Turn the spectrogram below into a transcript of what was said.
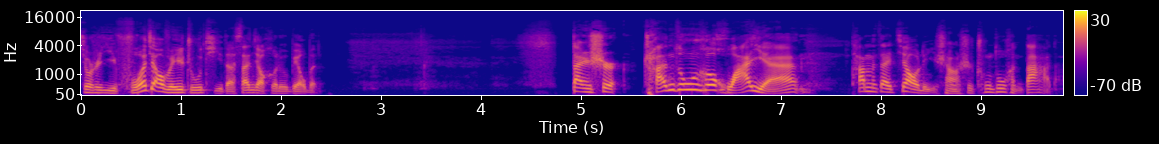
就是以佛教为主体的三教合流标本。但是禅宗和华严，他们在教理上是冲突很大的。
